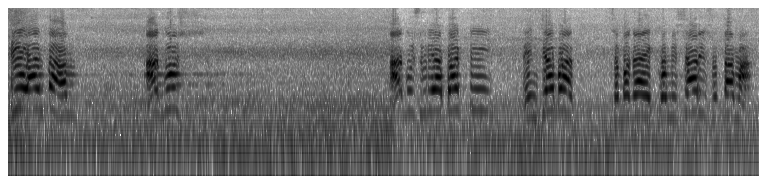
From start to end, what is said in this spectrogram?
Di Antam, Agus Agus Surya Bakti menjabat sebagai komisaris utama.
